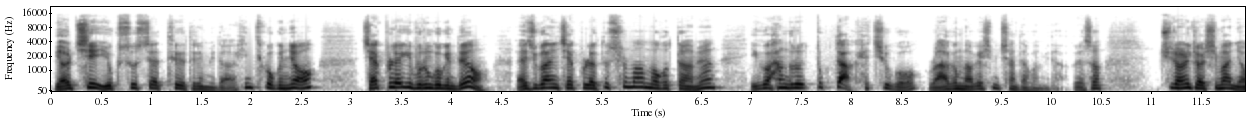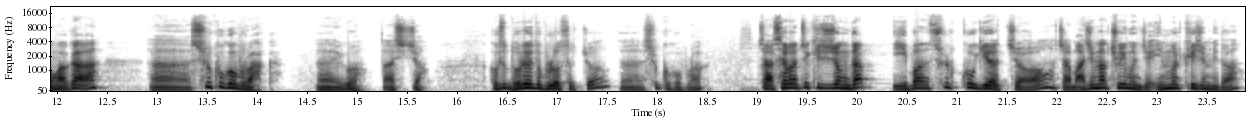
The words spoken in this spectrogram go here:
멸치 육수 세트 드립니다. 힌트곡은요. 잭 블랙이 부른 곡인데요. 애주가인 잭 블랙도 술만 먹었다 하면 이거 한 그릇 뚝딱 해치우고 락 음악에 심취한다고 합니다. 그래서 출연을 결심한 영화가 아, 술국 of Rock. 아, 이거 아시죠? 거기서 노래도 불렀었죠. 예, 술국 of Rock. 자, 세 번째 퀴즈 정답 2번 술국이었죠. 자, 마지막 추리 문제 인물 퀴즈입니다.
